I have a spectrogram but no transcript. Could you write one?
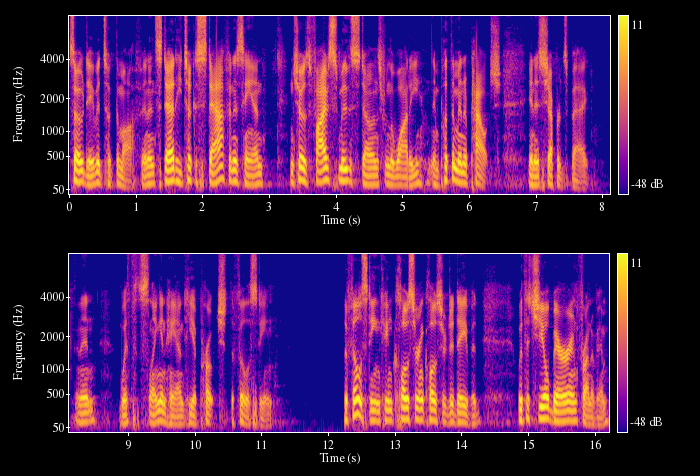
So David took them off, and instead he took a staff in his hand and chose five smooth stones from the wadi and put them in a pouch in his shepherd's bag. And then, with sling in hand, he approached the Philistine. The Philistine came closer and closer to David with the shield bearer in front of him.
